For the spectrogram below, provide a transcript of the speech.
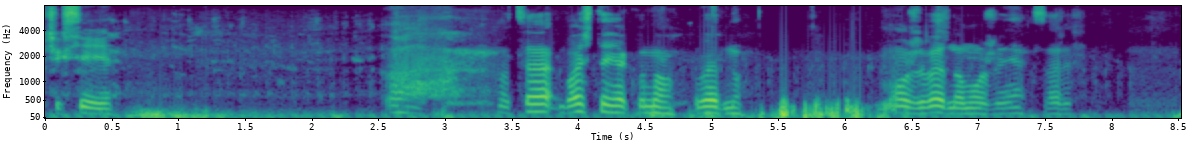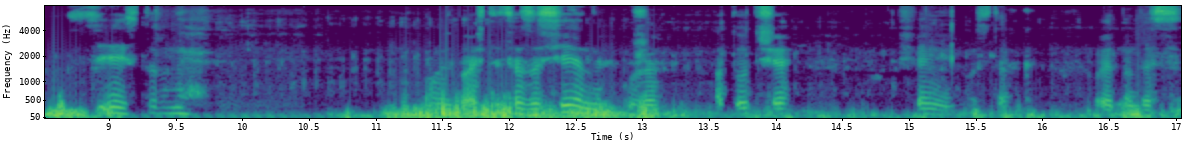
Сіє. Оце бачите, як воно видно. Може видно, може ні. Зараз з цієї сторони. Ось бачите, це засіяне вже. а тут ще, ще ні, ось так. Видно десь.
